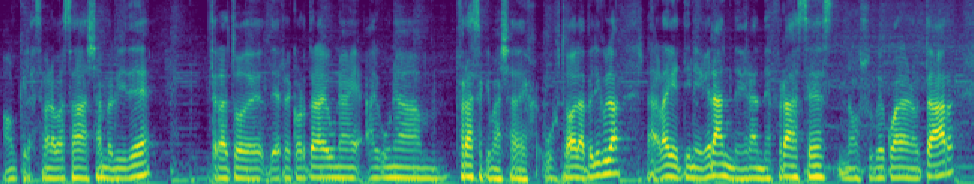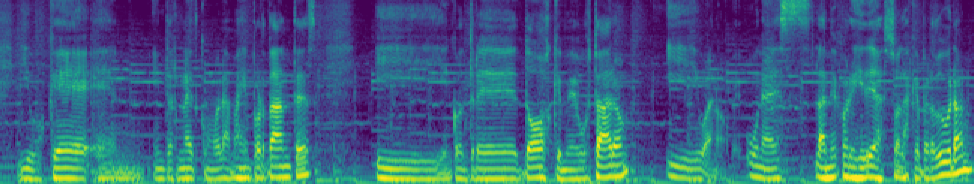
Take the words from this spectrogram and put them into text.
aunque la semana pasada ya me olvidé, trato de, recortar alguna, alguna frase que me haya gustado la película. La verdad que tiene grandes, grandes frases, no supe cuál anotar y busqué en internet como las más importantes y encontré dos que me gustaron. Y bueno, una es las mejores ideas son las que perduran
